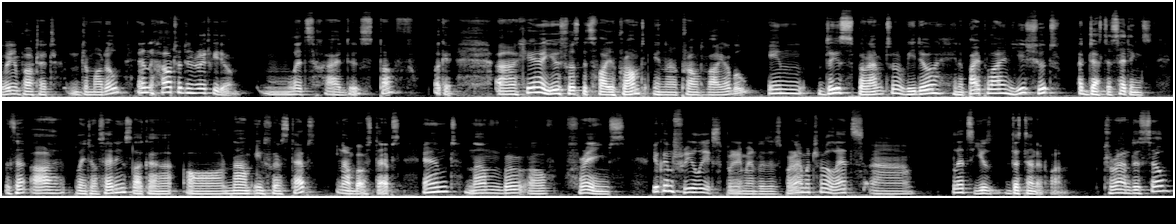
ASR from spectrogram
we imported the model and how to generate video. Mm, let's hide this stuff. Okay, uh, here you should specify a prompt in a prompt variable. In this parameter video in a pipeline, you should adjust the settings. There are plenty of settings like uh, or num inference steps, number of steps, and number of frames. You can freely experiment with this parameter. Let's uh, let's use the standard one. To run this cell,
